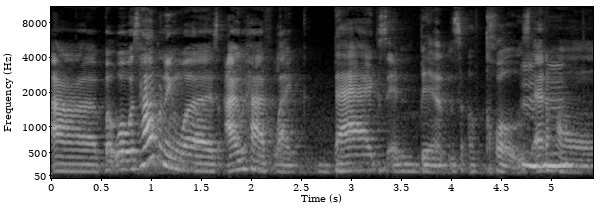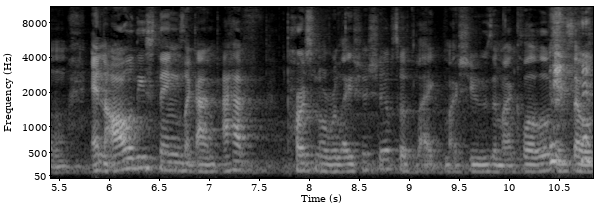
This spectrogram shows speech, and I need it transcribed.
Uh, but what was happening was I had like bags and bins of clothes mm-hmm. at home, and all of these things. Like I'm, I have personal relationships with like my shoes and my clothes, and so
